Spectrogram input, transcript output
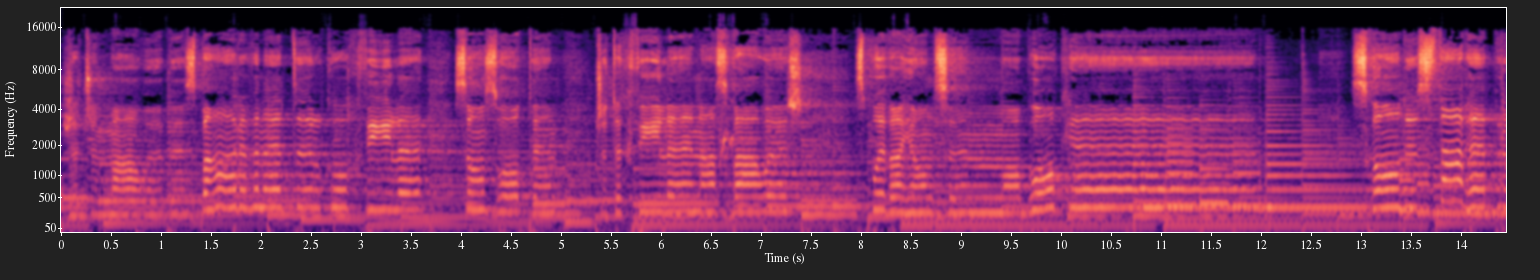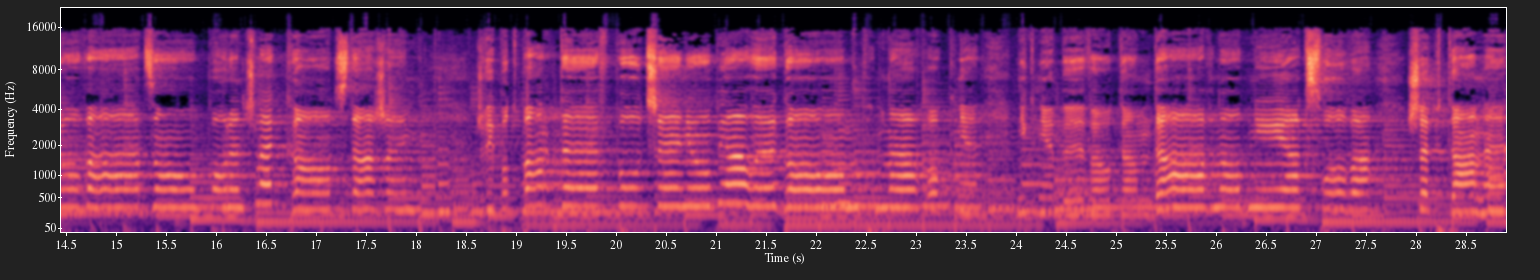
Rzeczy małe, bezbarwne, tylko chwile są złotem. Czy te chwile nazwałeś spływającym obłokiem? Schody stare prowadzą, poręcz lekka od zdarzeń. Drzwi podparte w półcieniu, biały gołąb na oknie. Nikt nie bywał tam dawno, dni jak słowa szeptane.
